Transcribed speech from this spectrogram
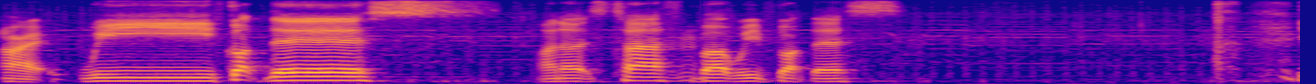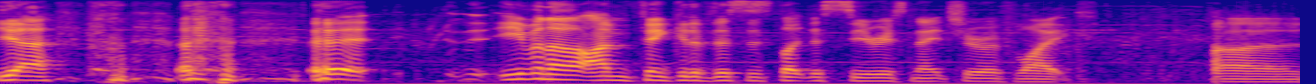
All right, we've got this. I know it's tough, but we've got this. yeah. Even though I'm thinking of this as like the serious nature of like uh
